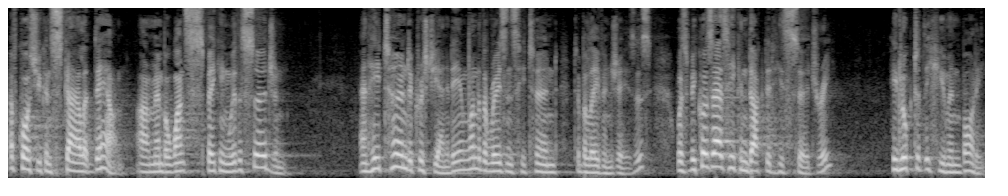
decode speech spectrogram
Of course, you can scale it down. I remember once speaking with a surgeon, and he turned to Christianity, and one of the reasons he turned to believe in Jesus was because as he conducted his surgery, he looked at the human body.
